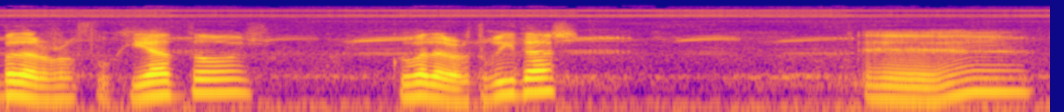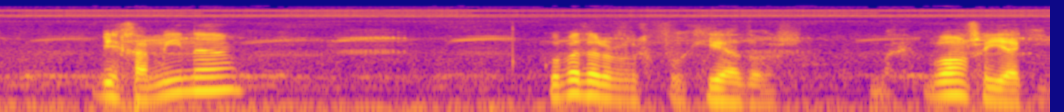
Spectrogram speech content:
cueva de los refugiados, cueva de los druidas, eh, vieja mina, cueva de los refugiados. Vale, vamos a ir aquí.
